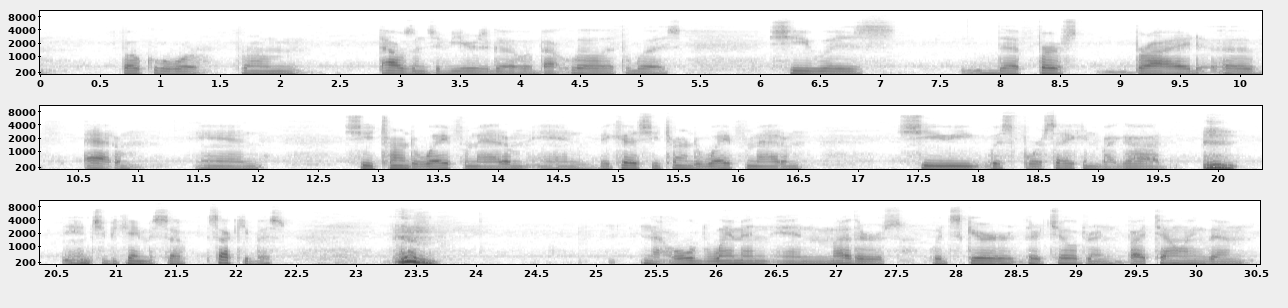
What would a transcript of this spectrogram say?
folklore from thousands of years ago about Lilith was she was the first bride of Adam and she turned away from Adam and because she turned away from Adam she was forsaken by God and she became a succubus now old women and mothers would scare their children by telling them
